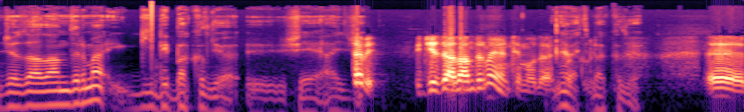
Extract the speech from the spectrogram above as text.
Cezalandırma gibi bakılıyor e, şeye ayrıca. Tabii. Bir cezalandırma yöntemi olarak evet, bakılıyor. bakılıyor. Ee,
